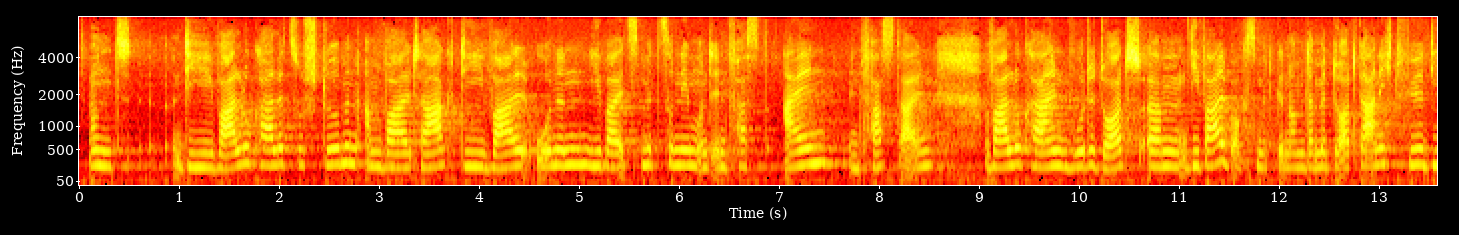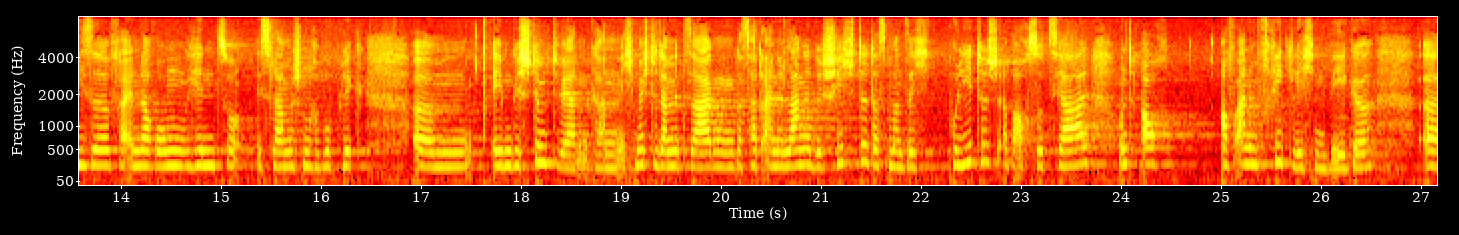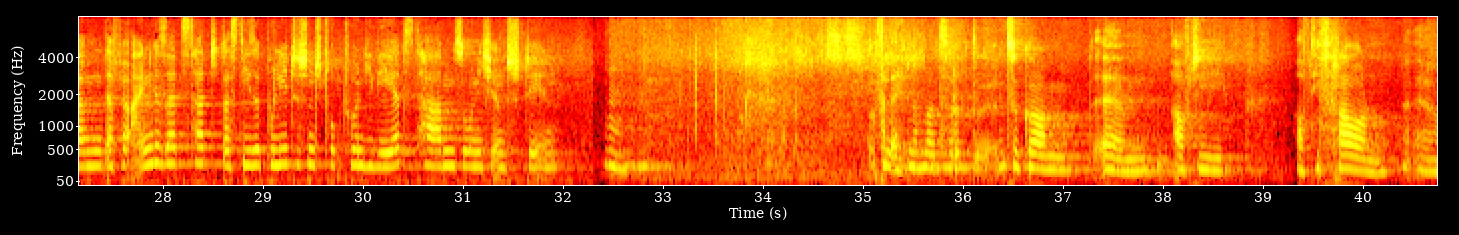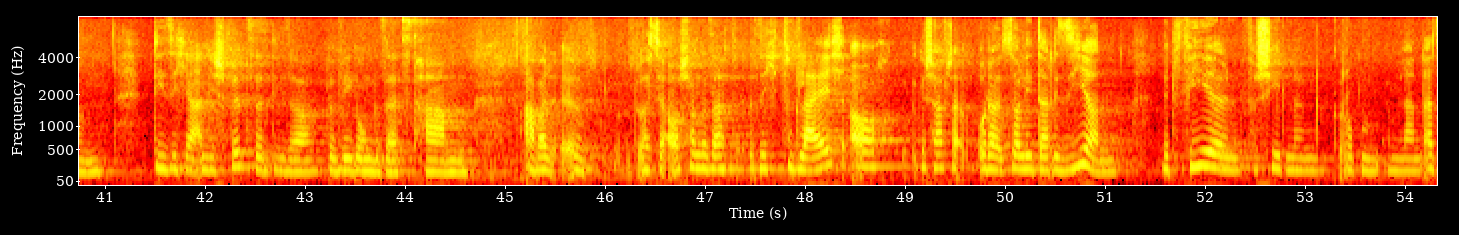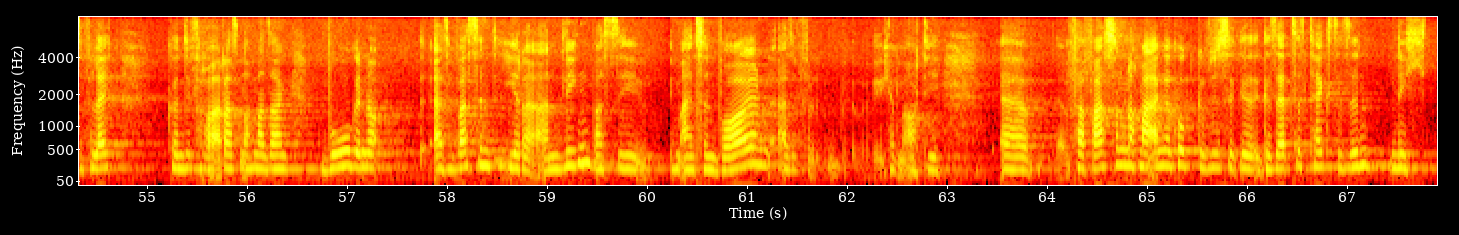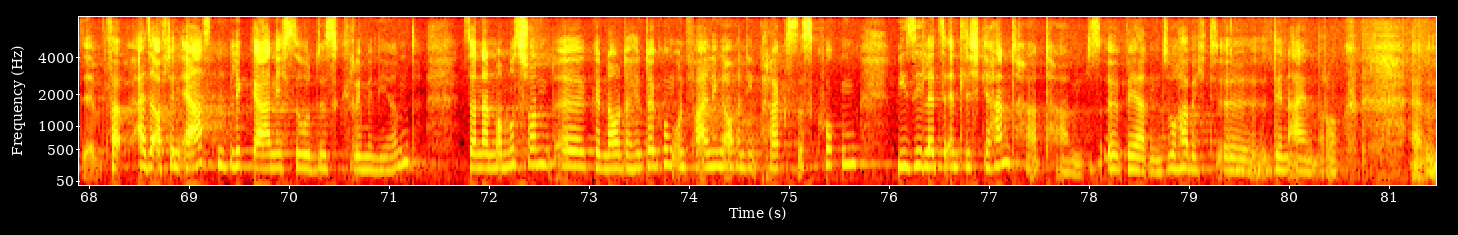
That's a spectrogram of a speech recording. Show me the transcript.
und die Wahllokale zu stürmen am Wahltag, die Wahlurnen jeweils mitzunehmen und in fast allen, in fast allen Wahllokalen wurde dort ähm, die Wahlbox mitgenommen, damit dort gar nicht für diese Veränderungen hin zur Islamischen Republik ähm, eben gestimmt werden kann. Ich möchte damit sagen, das hat eine lange Geschichte, dass man sich politisch, aber auch sozial und auch auf einem friedlichen Wege ähm, dafür eingesetzt hat, dass diese politischen Strukturen, die wir jetzt haben, so nicht entstehen. Mhm. Vielleicht nochmal zurückzukommen ähm, auf, die, auf die Frauen, ähm, die sich ja an die Spitze dieser Bewegung gesetzt haben. Aber äh, du hast ja auch schon gesagt, sich zugleich auch geschafft hat oder solidarisieren mit vielen verschiedenen Gruppen im Land. Also vielleicht können Sie, Frau Aras, noch mal sagen, wo genau, also was sind Ihre Anliegen, was Sie im Einzelnen wollen? Also ich habe mir auch die äh, Verfassung noch mal angeguckt. Gewisse Gesetzestexte sind nicht, äh, also auf den ersten Blick gar nicht so diskriminierend sondern man muss schon äh, genau dahinter gucken und vor allen Dingen auch in die Praxis gucken, wie sie letztendlich gehandhabt haben, äh, werden. So habe ich äh, den Eindruck.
